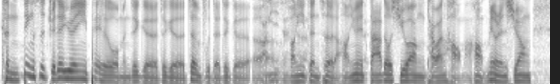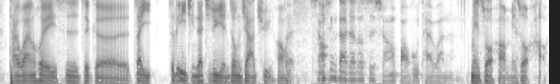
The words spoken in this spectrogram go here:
肯定是绝对愿意配合我们这个这个政府的这个呃防疫防疫政策了哈，因为大家都希望台湾好嘛哈，没有人希望台湾会是这个在。这个疫情再继续严重下去，哈，相信大家都是想要保护台湾的，没错，好，没错，好。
